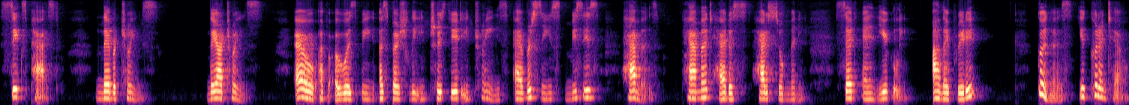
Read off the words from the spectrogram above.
Six past. Were twins. They are twins. Oh, I've always been especially interested in trains ever since Mrs. Hammond Hammond had had so many, said Anne eagerly. Are they pretty? Goodness, you couldn't tell.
